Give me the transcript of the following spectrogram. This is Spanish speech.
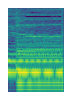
a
